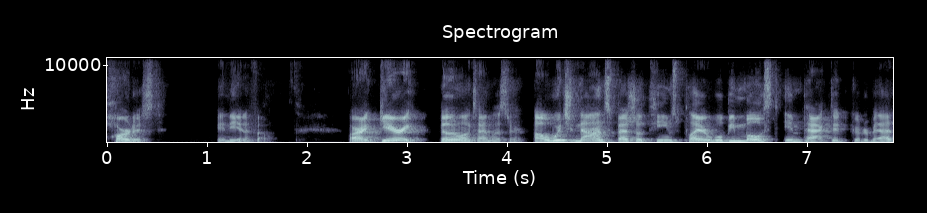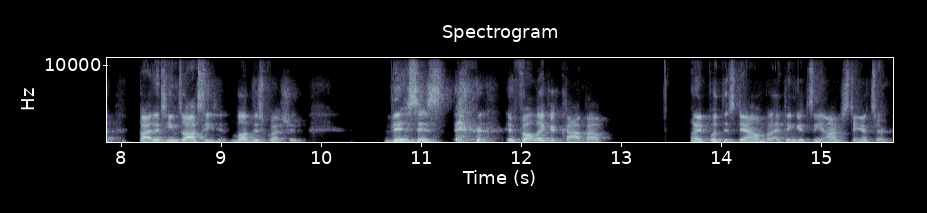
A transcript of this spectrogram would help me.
hardest in the NFL. All right, Gary, another long-time listener. Uh, which non-special teams player will be most impacted, good or bad, by the team's offseason? Love this question. This is, it felt like a cop-out when I put this down, but I think it's the honest answer.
